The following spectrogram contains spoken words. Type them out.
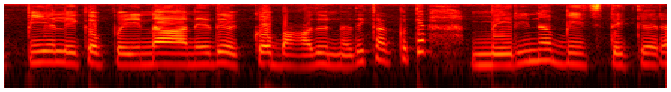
ఇప్పియలేకపోయినా అనేది ఎక్కువ బాధ ఉన్నది. కాకపోతే మెరీనా బీచ్ దగ్గర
